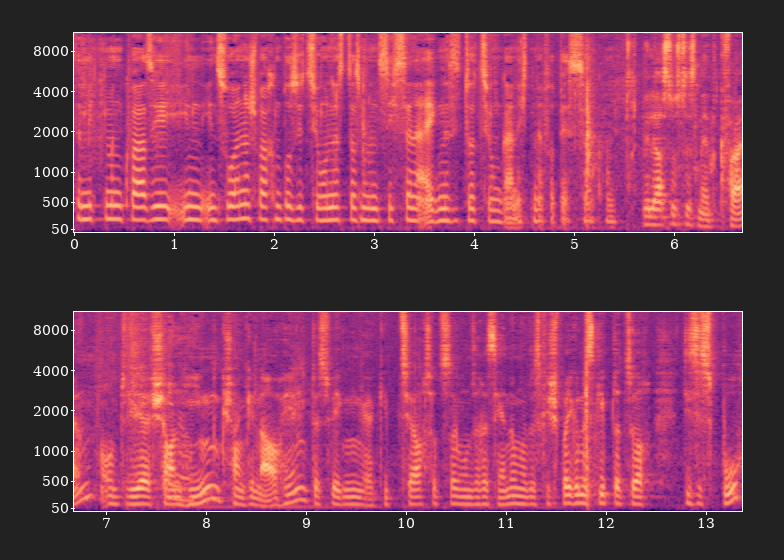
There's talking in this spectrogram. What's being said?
damit man quasi in, in so einer schwachen Position ist, dass man sich seine eigene Situation gar nicht mehr verbessern kann. Wir lassen uns das nicht gefallen und wir schauen genau. hin, schauen genau hin. Deswegen gibt es ja auch sozusagen unsere Sendung und das Gespräch. Und es gibt dazu auch dieses Buch,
